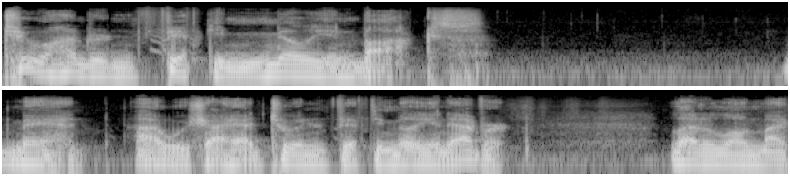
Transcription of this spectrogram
250 million bucks. Man, I wish I had 250 million ever, let alone my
